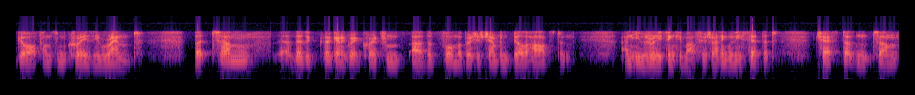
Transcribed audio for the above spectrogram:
go off on some crazy rant. But um, uh, there's a, again a great quote from uh, the former British champion Bill Hartston, and he was really thinking about Fischer. I think when he said that chess doesn't um,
